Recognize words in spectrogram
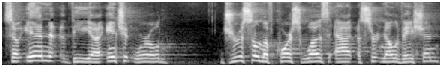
So, in the uh, ancient world, Jerusalem, of course, was at a certain elevation,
